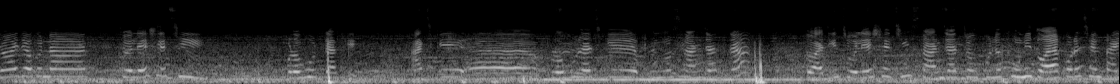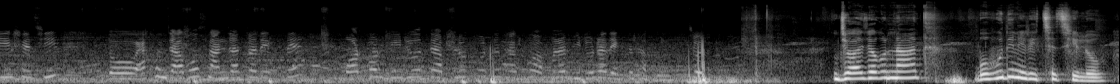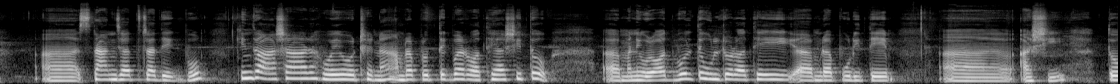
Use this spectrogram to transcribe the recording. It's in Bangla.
জয় জগন্নাথ চলে এসেছি প্রভুর ডাকে আজকে প্রভুর আজকে পূর্ণ স্নান যাত্রা তো আজকে চলে এসেছি স্নান যাত্রা উপলক্ষে। উনি দয়া করেছেন তাই এসেছি। তো এখন যাব স্নান যাত্রা দেখতে। পরপর ভিডিওতে আপলোড করতে থাকব। আপনারা ভিডিওটা দেখতে থাকুন। চলুন। জয় জগন্নাথ। বহুদিনের ইচ্ছে ছিল আহ, স্নানযাত্রা দেখব। কিন্তু আশা আর হয়ে ওঠে না। আমরা প্রত্যেকবার রথে আসি তো। মানে রথ বলতে উল্টো রথেই আমরা পুরীতে আসি। তো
